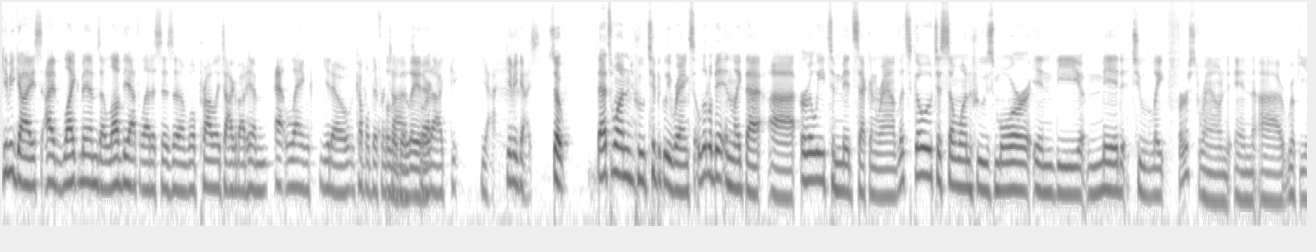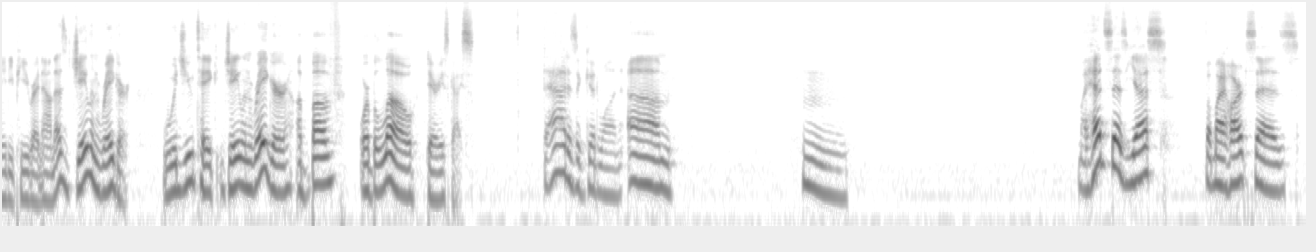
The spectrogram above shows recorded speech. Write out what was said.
Give me Guice. I like Mims. I love the athleticism. We'll probably talk about him at length. You know, a couple different A little times. bit later. But uh, g- yeah, give me Guice. So that's one who typically ranks a little bit in like that uh, early to mid second round. Let's go to someone who's more in the mid to late first round in uh, rookie ADP right now. That's Jalen Reagor. Would you take Jalen Reagor above or below Darius Guice? That is a good one. Um, hmm. My head says yes, but my heart says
